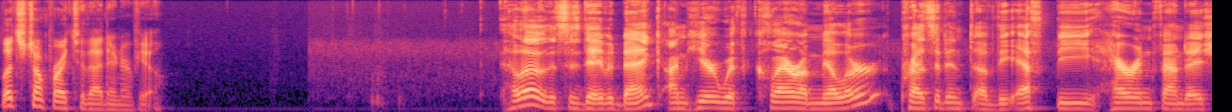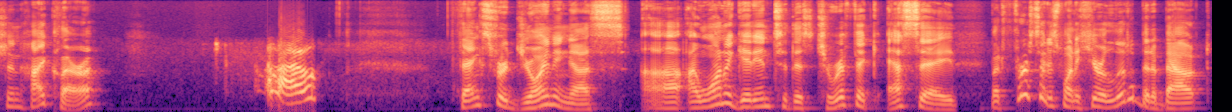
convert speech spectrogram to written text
Let's jump right to that interview. Hello, this is David Bank. I'm here with Clara Miller, president of the FB Heron Foundation. Hi, Clara. Hello. Thanks for joining us. Uh, I want to get into this terrific essay, but first, I just want to hear a little bit about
